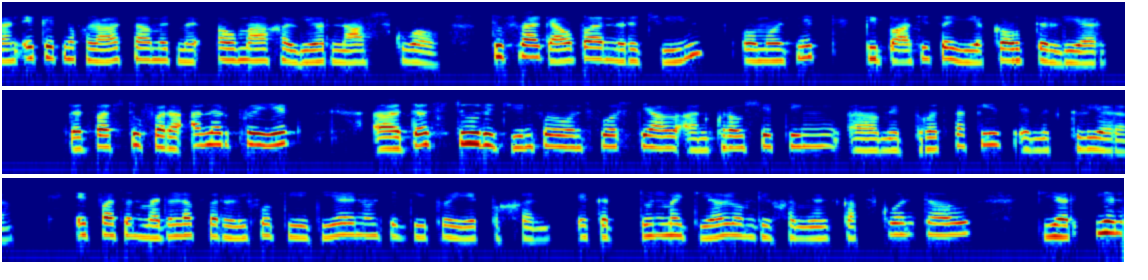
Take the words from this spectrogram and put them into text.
Want ek het nog laat saam met my ouma geleer na skool. Toe vra ek help aan Regine om ons net die basiese jukkel te leer. Dit was toe vir 'n ander projek. Uh dis toe Regine vir ons voorstel aan crocheting uh met broodsakkies en met klere. Ek was onmiddellik verlief op die idee en ons het die projek begin. Ek het doen my deel om die gemeenskap skoon te hou, deur een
